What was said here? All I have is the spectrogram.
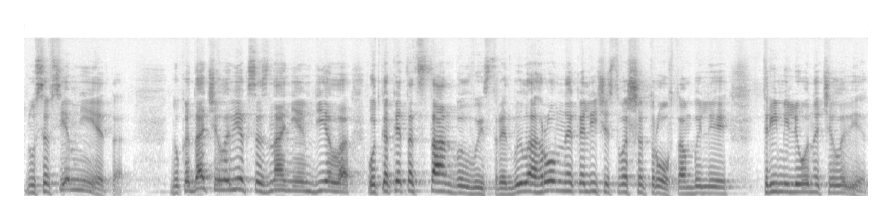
Ну, совсем не это. Но когда человек сознанием дела, вот как этот стан был выстроен, было огромное количество шатров, там были 3 миллиона человек.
